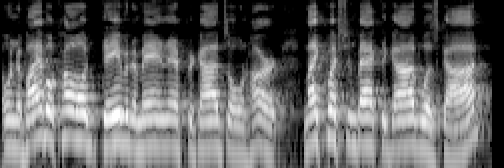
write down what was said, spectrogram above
And when the Bible called David a man after God's own heart, my question back to God was God,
